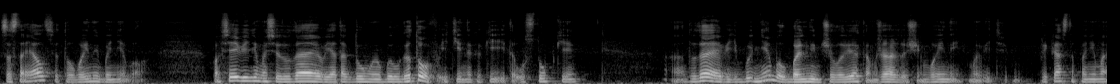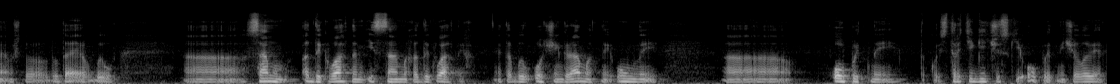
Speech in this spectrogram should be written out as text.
состоялся, то войны бы не было. По всей видимости, Дудаев, я так думаю, был готов идти на какие-то уступки. А Дудаев ведь не был больным человеком, жаждущим войны. Мы ведь прекрасно понимаем, что Дудаев был э, самым адекватным из самых адекватных. Это был очень грамотный, умный, опытный, такой стратегически опытный человек.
